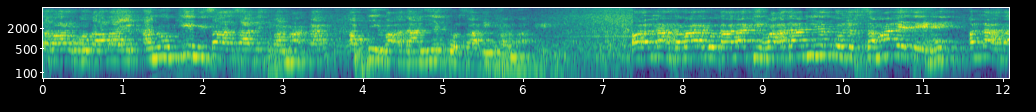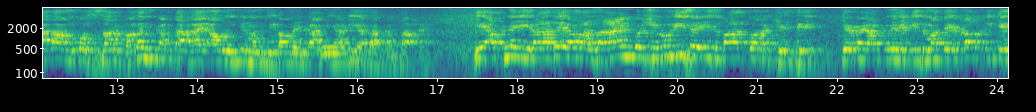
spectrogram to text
तबारक ताला एक अनोखी मिसाल साबित फरमा कर अपनी वाहदानियत को साबित फरमाते हैं। और अल्लाह तबारक व ताला की वाहदानियत को जो समा लेते हैं, अल्लाह ताला उनको सर करता है और उनके मंजिलों में कामयाबी अदा करता है। ये अपने इरादे और अजायम को शुरू ही से इस बात को रखे थे कि मैं अपने खिदमत खल्क के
